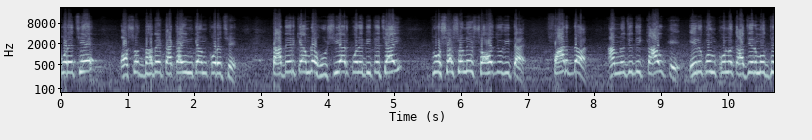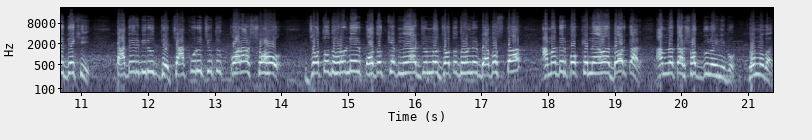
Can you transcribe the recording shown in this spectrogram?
করেছে, অসৎভাবে টাকা ইনকাম করেছে, তাদেরকে আমরা হুঁশিয়ার করে দিতে চাই প্রশাসনের সহযোগিতায়। ফার্দার, আমরা যদি কাউকে এরকম কোনো কাজের মধ্যে দেখি, তাদের বিরুদ্ধে চাকুরিচ্যুত করা সহ যত ধরনের পদক্ষেপ নেওয়ার জন্য যত ধরনের ব্যবস্থা আমাদের পক্ষে নেওয়া দরকার, আমরা তার সবগুলোই নিব। ধন্যবাদ।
